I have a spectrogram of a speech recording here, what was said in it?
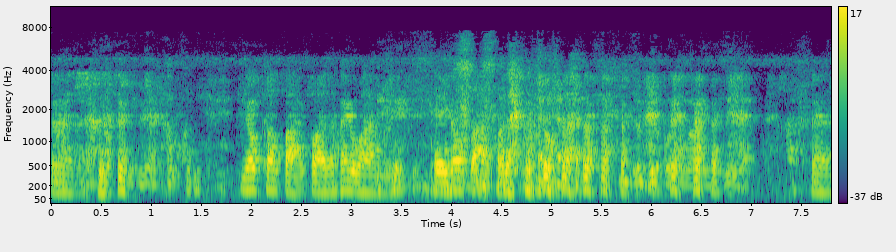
เออยกอย่างเงี้ยครับยกเข้าปากก่อนแล้วค่อยวางเทเข้าปากก่อนแล้วค่อยวางยกยกวางวางๆนี่แหละเออ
